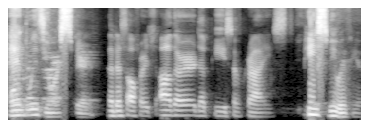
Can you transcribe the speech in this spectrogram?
And with your spirit. Let us offer each other the peace of Christ. Peace be with you.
